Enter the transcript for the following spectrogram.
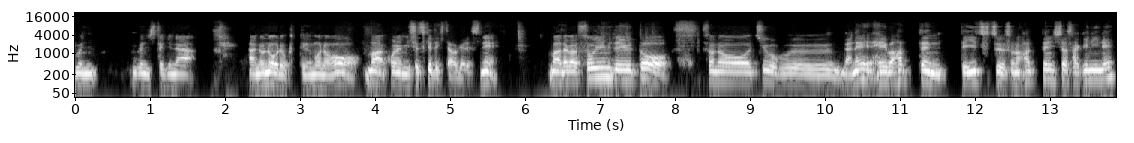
軍、軍事的な、あの、能力っていうものを、まあ、これ見せつけてきたわけですね。まあ、だからそういう意味で言うと、その、中国がね、平和発展って言いつつ、その発展した先にね、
